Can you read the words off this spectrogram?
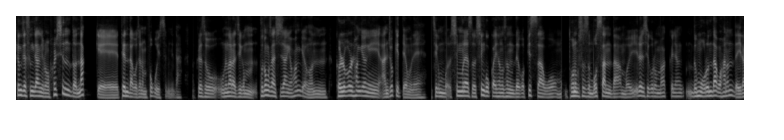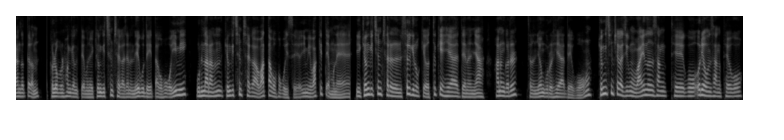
경제 성장률은 훨씬 더 낮게 된다고 저는 보고 있습니다. 그래서 우리나라 지금 부동산 시장의 환경은 글로벌 환경이 안 좋기 때문에 지금 뭐 신문에서 신고가 형성되고 비싸고 뭐 돈 없어서 못 산다 뭐 이런 식으로 막 그냥 너무 오른다고 하는데 이런 것들은 글로벌 환경 때문에 경기 침체가 저는 예고돼 있다고 보고 이미 우리나라는 경기 침체가 왔다고 보고 있어요. 이미 왔기 때문에 이 경기 침체를 슬기롭게 어떻게 해야 되느냐 하는 거를 저는 연구를 해야 되고 경기 침체가 지금 와 있는 상태고 어려운 상태고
